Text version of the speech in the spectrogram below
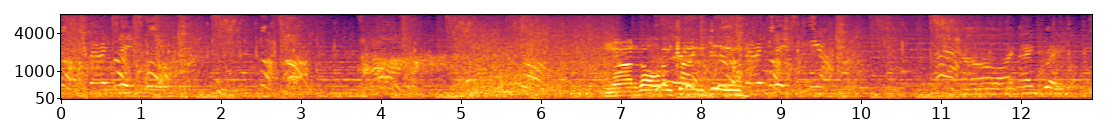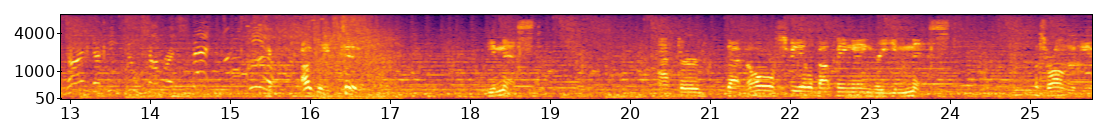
Not very tasty. not at all what I'm trying to do. Very tasty. Now I'm angry. Time to teach you some respect. Ugly, too. You missed. After that whole spiel about being angry, you missed. What's wrong with you?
